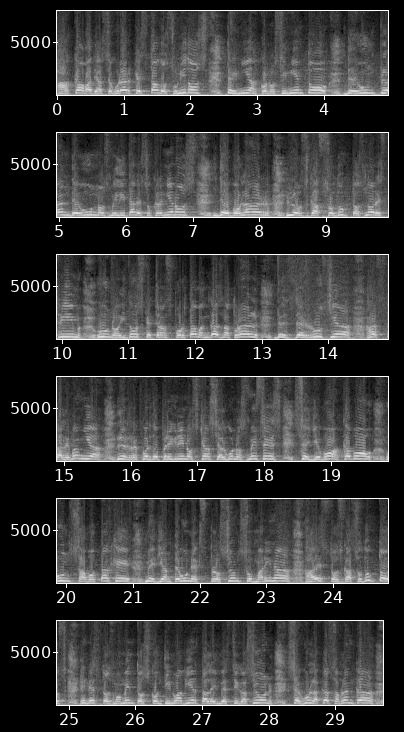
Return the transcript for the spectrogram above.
acaba de asegurar que Estados Unidos tenía conocimiento de un plan de unos militares ucranianos de volar los gasoductos Nord Stream 1 y 2 que transportaban gas natural desde Rusia hasta Alemania. Les recuerdo, peregrinos, que hace algunos meses se llevó a cabo un sabotaje mediante una explosión submarina a estos gasoductos. En estos momentos continúa abierta la investigación según la Casa Blanca,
